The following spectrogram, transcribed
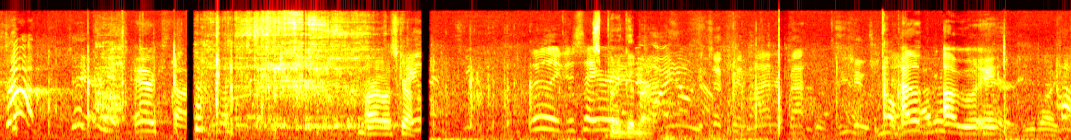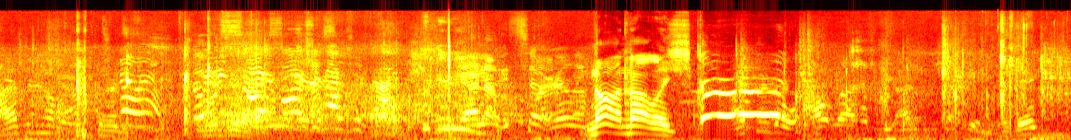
stop. Eric, stop. All right, let's go. Literally, just say It's been a good night. I don't know. It's okay, mine are backwards too. I look ugly. no, no. Nobody's your bars are backwards. Yeah, I know. It's so early. No, not like. I can go out, but I have to be unchecked in. You dig?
